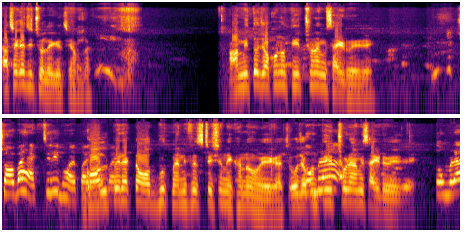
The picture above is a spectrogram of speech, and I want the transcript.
কাছাকাছি চলে গেছি আমরা। আমি তো যখন ও তীর ছোঁড়ে আমি সাইড হয়ে যাই। সবাই অ্যাকচুয়ালি ভয় পায় গল্পের একটা অদ্ভুত ম্যানিফেস্টেশন এখানেও হয়ে গেছে। ও যখন তীর ছোঁড়ে আমি সাইড হয়ে যাই। তোমরা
